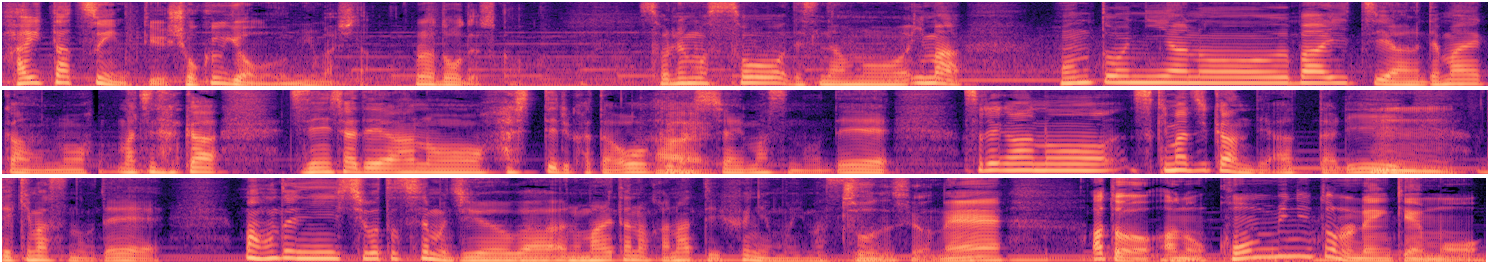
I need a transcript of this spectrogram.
配達員っていう職業も生みました。これはどうですか？それもそうですね。あの今本当にあのウーバーイーツや出前館の街中自転車であの走っている方多くいらっしゃいますので、はい、それがあの隙間時間であったりできますので、まあ、本当に仕事としても需要が生まれたのかなというふうに思います。そうですよね。あとあのコンビニとの連携も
